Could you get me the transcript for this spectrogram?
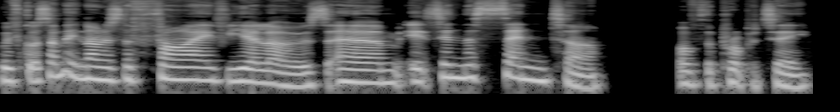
We've got something known as the five yellows. Um it's in the center of the property.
